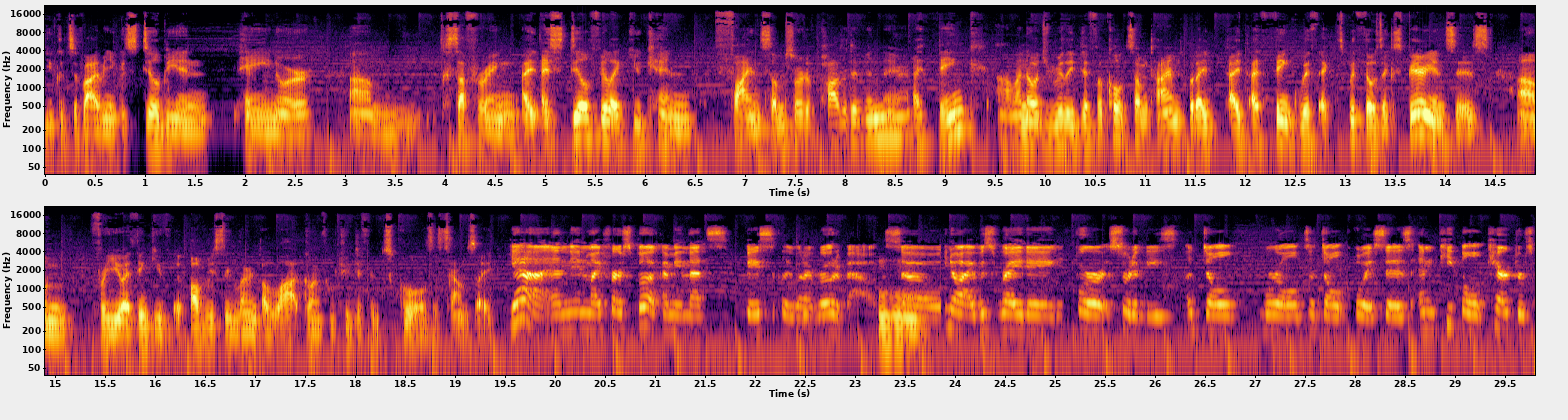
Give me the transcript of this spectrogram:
you could survive and you could still be in pain or um, suffering. I, I still feel like you can find some sort of positive in there. I think um, I know it's really difficult sometimes, but I I, I think with ex- with those experiences um, for you, I think you've obviously learned a lot going from two different schools. It sounds like. Yeah, and in my first book, I mean that's basically what I wrote about. Mhm. So you know, I was writing for sort of these adult worlds, adult voices, and people, characters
